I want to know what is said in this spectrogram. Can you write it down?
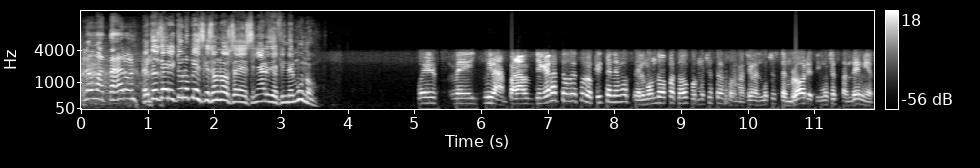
Lo mataron. Entonces, Eric, ¿tú no piensas que son los eh, señales del fin del mundo? Pues, me- mira, para llegar a todo eso, lo que hoy tenemos, el mundo ha pasado por muchas transformaciones, muchos temblores y muchas pandemias.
